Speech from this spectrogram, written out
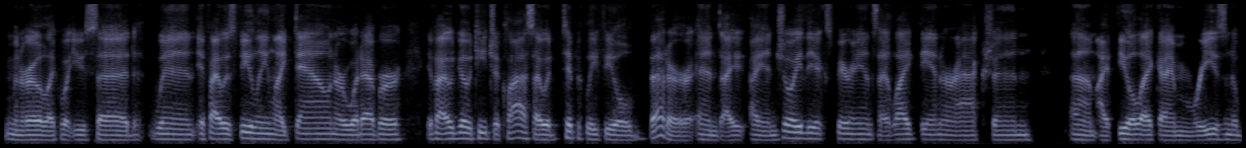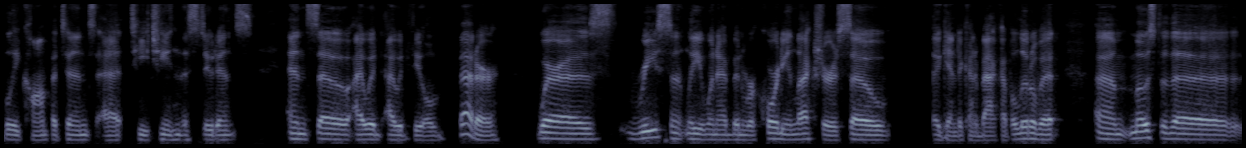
Monroe, like what you said, when if I was feeling like down or whatever, if I would go teach a class, I would typically feel better. And I, I enjoy the experience. I like the interaction. Um, I feel like I'm reasonably competent at teaching the students and so i would i would feel better whereas recently when i've been recording lectures so again to kind of back up a little bit um, most of the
